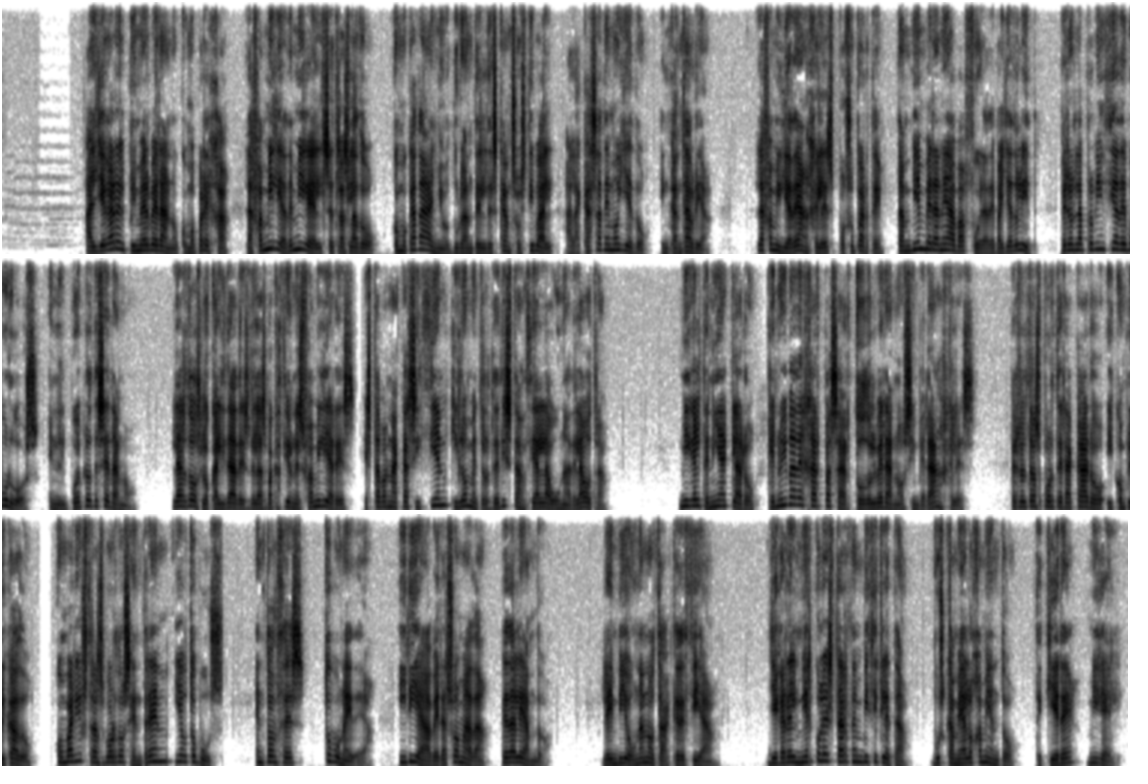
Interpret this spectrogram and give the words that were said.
Al llegar el primer verano como pareja, la familia de Miguel se trasladó, como cada año durante el descanso estival, a la casa de Molledo, en Cantabria. La familia de Ángeles, por su parte, también veraneaba fuera de Valladolid, pero en la provincia de Burgos, en el pueblo de Sedano. Las dos localidades de las vacaciones familiares estaban a casi 100 kilómetros de distancia la una de la otra. Miguel tenía claro que no iba a dejar pasar todo el verano sin ver Ángeles. Pero el transporte era caro y complicado, con varios transbordos en tren y autobús. Entonces tuvo una idea. Iría a ver a su amada pedaleando. Le envió una nota que decía Llegaré el miércoles tarde en bicicleta. Búscame alojamiento. Te quiere Miguel.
